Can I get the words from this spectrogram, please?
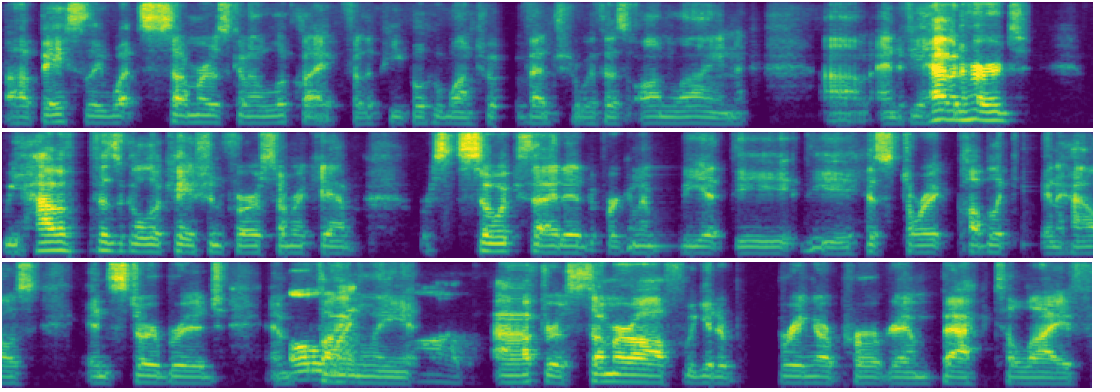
uh, basically what summer is going to look like for the people who want to adventure with us online. Um, and if you haven't heard, we have a physical location for our summer camp. We're so excited. We're going to be at the the historic public in-house in Sturbridge, and Oh finally, after a summer off, we get to bring our program back to life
